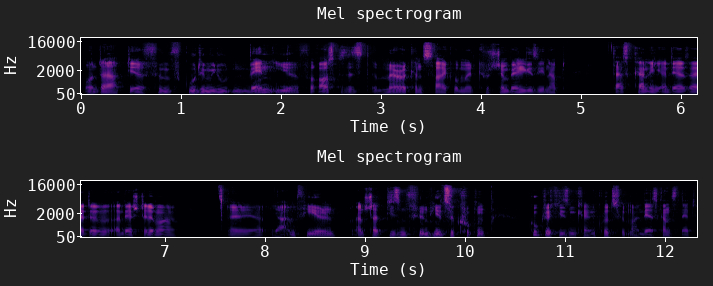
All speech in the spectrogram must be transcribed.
Und da habt ihr fünf gute Minuten, wenn ihr vorausgesetzt American Psycho mit Christian Bell gesehen habt. Das kann ich an der Seite, an der Stelle mal äh, ja, empfehlen, anstatt diesen Film hier zu gucken. Guckt euch diesen kleinen Kurzfilm an, der ist ganz nett.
